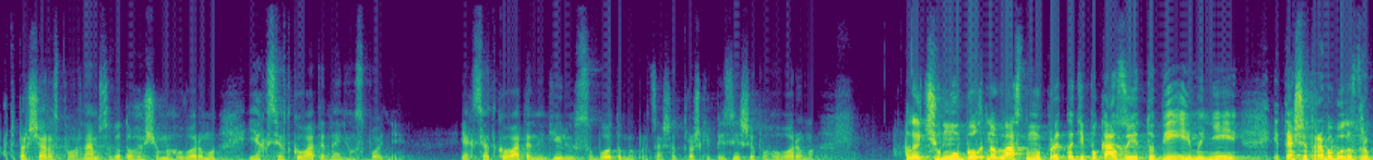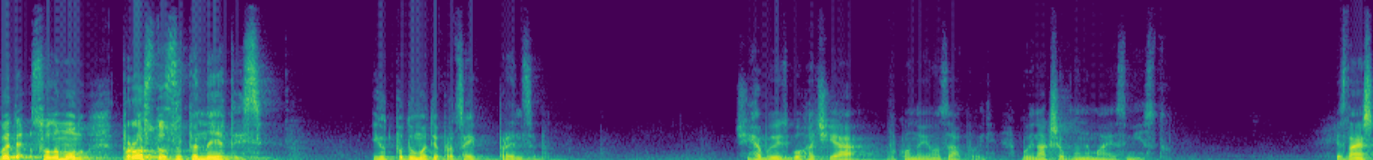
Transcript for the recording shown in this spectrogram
А тепер ще раз повернемося до того, що ми говоримо, як святкувати День Господній. Як святкувати неділю, суботу, ми про це ще трошки пізніше поговоримо. Але чому Бог на власному прикладі показує тобі і мені, і те, що треба було зробити Соломону? Просто зупинитись. І от подумати про цей принцип. Чи я боюсь Бога, чи я виконую його заповіді, бо інакше воно не має змісту. І знаєш,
